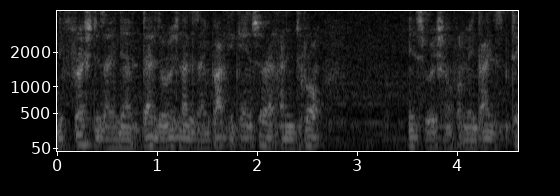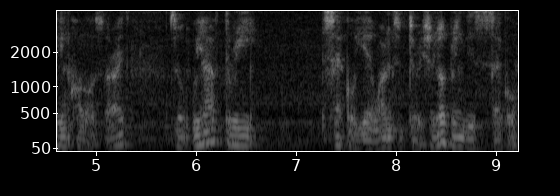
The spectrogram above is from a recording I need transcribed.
the fresh design there. That's the original design back again so i can draw inspiration from it. That is taking colors all right? So we have three circle here one two three. So just bring this circle.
